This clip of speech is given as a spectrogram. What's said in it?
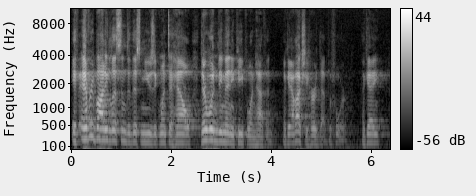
if everybody listened to this music, went to hell, there wouldn't be many people in heaven. Okay, I've actually heard that before. Okay?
